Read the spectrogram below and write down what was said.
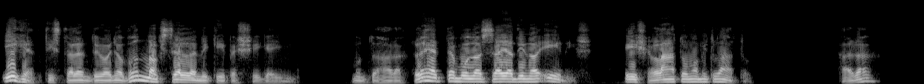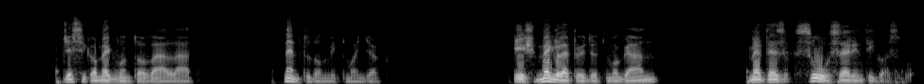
Igen, tisztelendő anya, vannak szellemi képességeim, mondta Harach. Lehettem volna Szájadina én is, és látom, amit látok. Harach? Jessica megvonta a vállát. Nem tudom, mit mondjak. És meglepődött magán, mert ez szó szerint igaz volt.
